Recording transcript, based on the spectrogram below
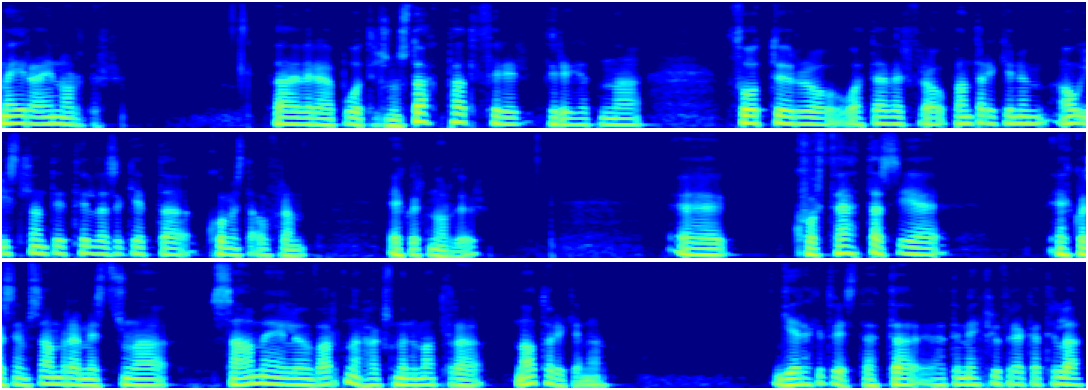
meira í norður. Það hefur verið að búa til svona stökkpall fyrir, fyrir hérna þótur og whatever frá bandaríkinum á Íslandi til þess að geta komist áfram eitthvað norður. Uh, hvort þetta sé eitthvað sem samræmist svona sameiginlegum varnarhagsmunum allra náttúríkjana ég er ekkert viss, þetta, þetta er miklu freka til að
